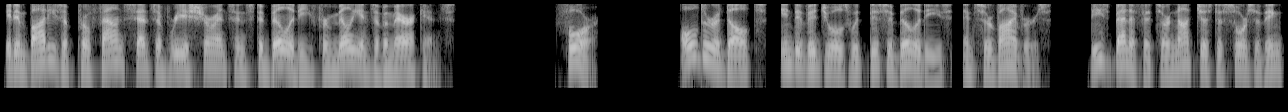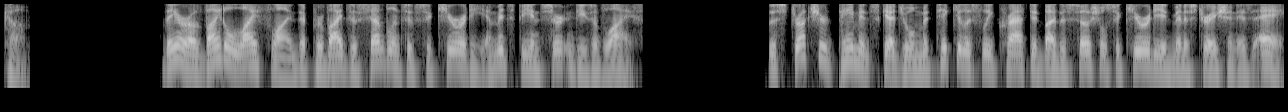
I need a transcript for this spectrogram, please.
it embodies a profound sense of reassurance and stability for millions of Americans. 4. Older adults, individuals with disabilities, and survivors, these benefits are not just a source of income. They are a vital lifeline that provides a semblance of security amidst the uncertainties of life. The structured payment schedule meticulously crafted by the Social Security Administration is a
